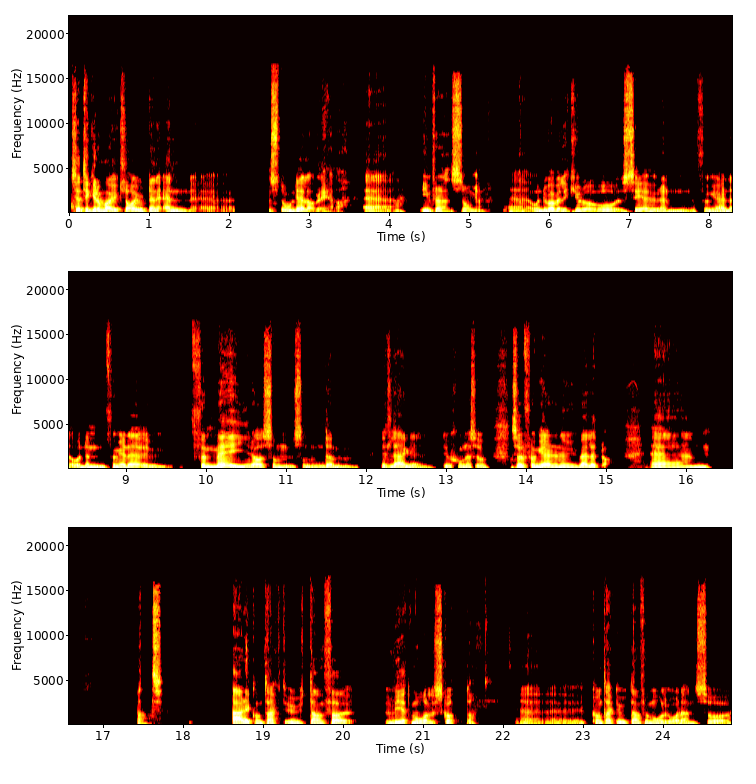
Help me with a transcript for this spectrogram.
så jag tycker de har ju klargjort en, en, eh, stor del av det hela eh, inför den här säsongen. Eh, och det var väldigt kul att, att se hur den fungerade och den fungerade för mig då som, som den lite lägre divisioner så, så fungerade den ju väldigt bra. Eh, att är det kontakt utanför vid ett målskott då, eh, kontakt utanför målgården så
